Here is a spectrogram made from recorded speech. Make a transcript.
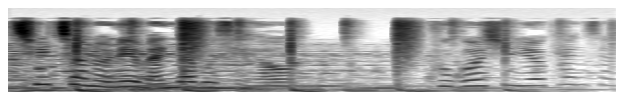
7,000원에 만나보세요. 국어 실력 향상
